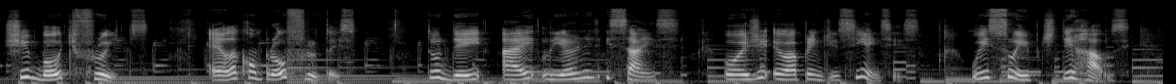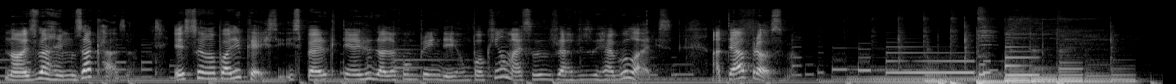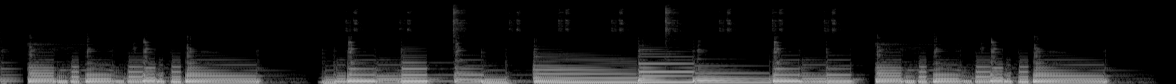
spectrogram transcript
She bought fruits. Ela comprou frutas. Today I learned science. Hoje eu aprendi ciências. We swept the house. Nós varremos a casa. Esse foi meu podcast. Espero que tenha ajudado a compreender um pouquinho mais sobre os verbos irregulares. Até a próxima!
